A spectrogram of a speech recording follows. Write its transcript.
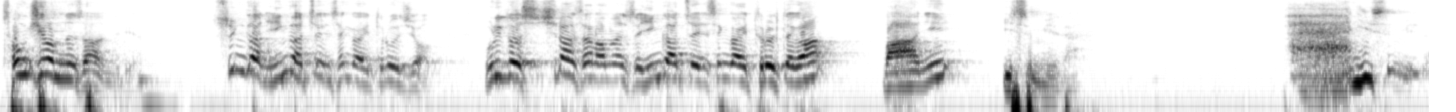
정신없는 사람들이야. 순간 인간적인 생각이 들어오죠. 우리도 신앙생활 하면서 인간적인 생각이 들을 때가 많이 있습니다. 많이 있습니다.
